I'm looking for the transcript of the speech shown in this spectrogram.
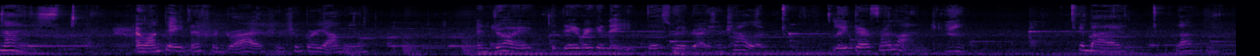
Nice. I want to eat this for dry. It's super yummy. Enjoy! Today we're gonna eat this with rice and shallot. Later for lunch. Goodbye. Love you.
